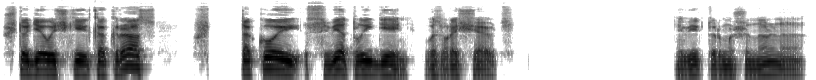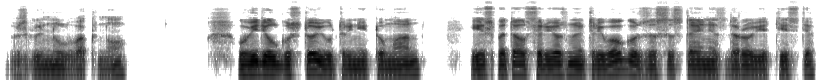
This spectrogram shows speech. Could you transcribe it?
что девочки как раз в такой светлый день возвращаются. Виктор машинально взглянул в окно увидел густой утренний туман и испытал серьезную тревогу за состояние здоровья тестя.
